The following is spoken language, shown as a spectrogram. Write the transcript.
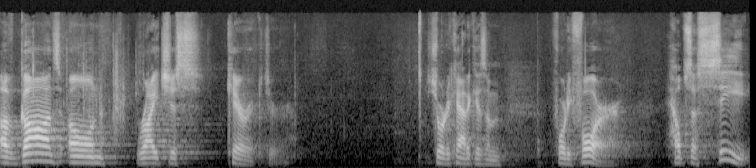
of God's own righteous character. Shorter Catechism 44 helps us see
